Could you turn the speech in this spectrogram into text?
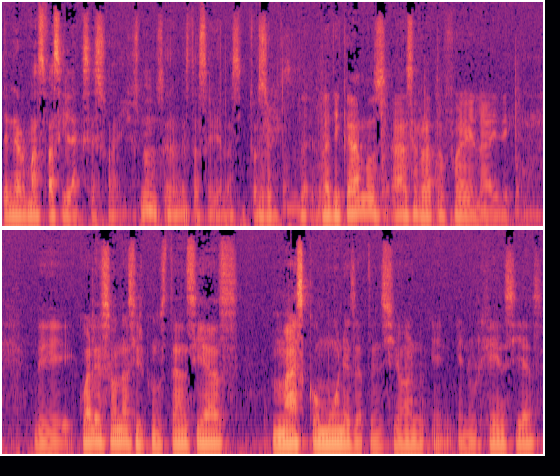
tener más fácil acceso a ellos, ¿no? O sea, esta sería la situación. Platicábamos hace rato fue el aire de cuáles son las circunstancias más comunes de atención en, en urgencias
